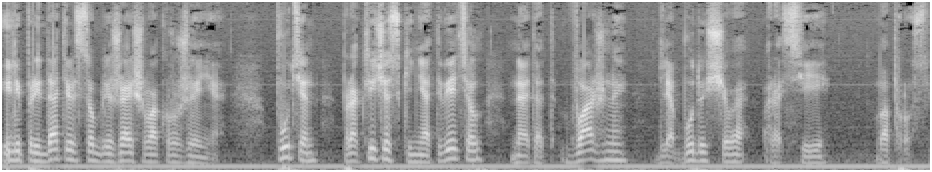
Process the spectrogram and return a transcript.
или предательства ближайшего окружения. Путин практически не ответил на этот важный для будущего России вопрос.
